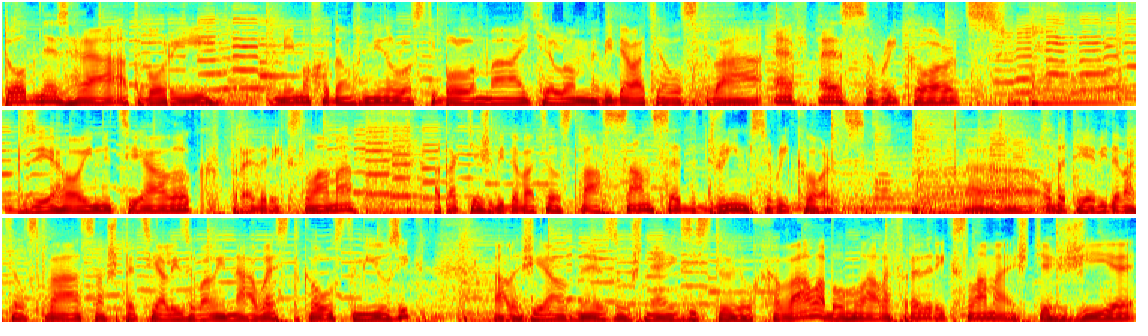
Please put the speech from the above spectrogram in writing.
Dodnes hrá a tvorí, mimochodom v minulosti bol majiteľom vydavateľstva FS Records z jeho iniciálok Frederick Slama a taktiež vydavateľstva Sunset Dreams Records. Obe tie vydavateľstvá sa špecializovali na West Coast Music, ale žiaľ dnes už neexistujú. Chvála Bohu, ale Frederik Slama ešte žije,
